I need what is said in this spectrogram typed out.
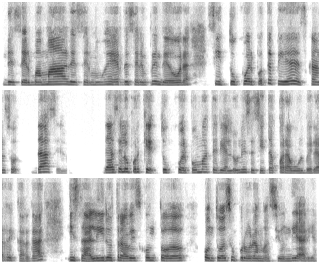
de, ser mamá, de ser mujer, de ser emprendedora. Si tu cuerpo te pide descanso, dáselo. Dáselo porque tu cuerpo material lo necesita para volver a recargar y salir otra vez con todo, con toda su programación diaria.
